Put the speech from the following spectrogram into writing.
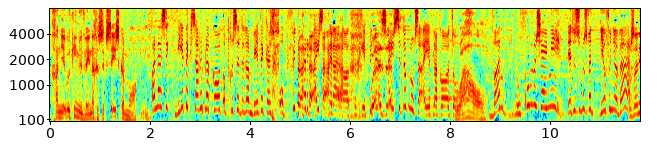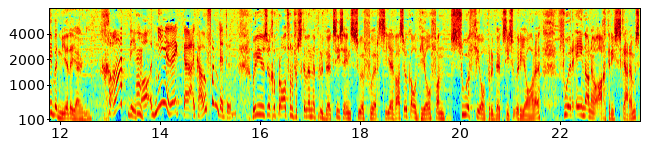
gaan jy ook nie noodwendige sukses kan maak nie. Wel as ek weet ek self die plakkaat opgesit het, dan weet ek hy's op. Pieter het eis my daai raad gegee. Pieter hy sit ook nog sy eie plakkaat op. Wow. Want hoekom is jy nie? Dit is mos wat deel van jou Ons werk. nou nie benede jou nie. Glad nie. Hm. Maar nee, ek ek hou van dit doen. Hoor jy nou so gepraat van verskillende produksies en so voorts. Jy was ook al deel van soveel produksies oor jare, voor en dan nou agter die skerms,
